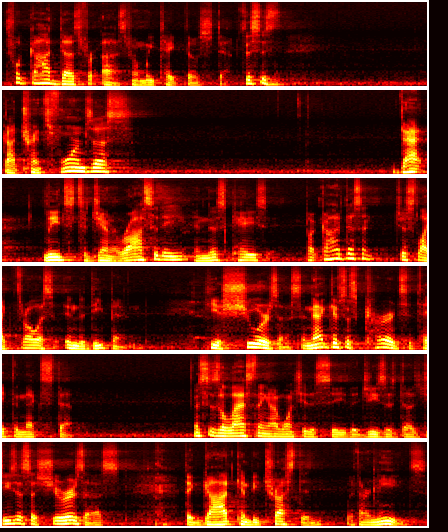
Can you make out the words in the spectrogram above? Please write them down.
It's what God does for us when we take those steps. This is, God transforms us. That leads to generosity in this case. But God doesn't just like throw us in the deep end, He assures us, and that gives us courage to take the next step. This is the last thing I want you to see that Jesus does. Jesus assures us that God can be trusted with our needs.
